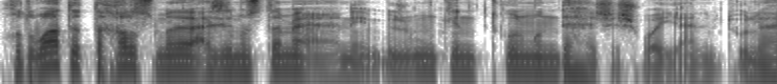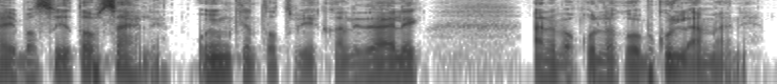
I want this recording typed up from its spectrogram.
خطوات التخلص من الملل عزيزي المستمع يعني ممكن تكون مندهشة شوي يعني بتقول هاي بسيطة وسهلة ويمكن تطبيقها. لذلك أنا بقول لك وبكل أمانة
